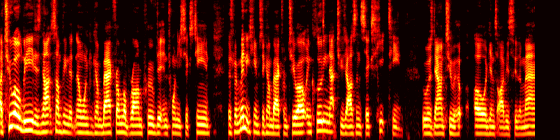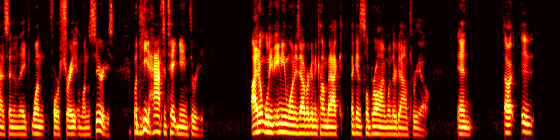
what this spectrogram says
a 2-0 lead is not something that no one can come back from. LeBron proved it in 2016. There's been many teams to come back from 2-0, including that 2006 Heat team, who was down 2-0 against obviously the Mavs, and then they won four straight and won the series. But the Heat have to take Game Three. I don't believe anyone is ever going to come back against LeBron when they're down 3-0. and uh, it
